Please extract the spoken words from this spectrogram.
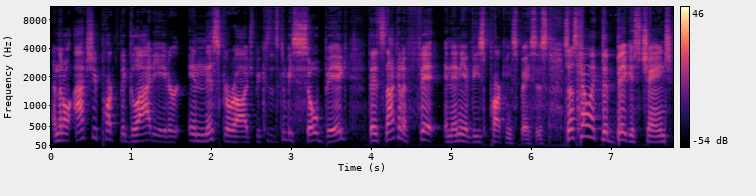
and then I'll actually park the Gladiator in this garage because it's gonna be so big that it's not gonna fit in any of these parking spaces. So that's kind of like the biggest change.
